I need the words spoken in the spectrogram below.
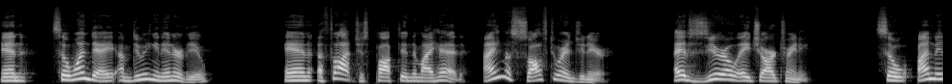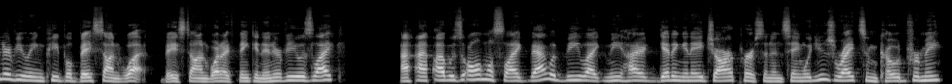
And so one day I'm doing an interview and a thought just popped into my head. I'm a software engineer. I have zero HR training. So I'm interviewing people based on what? Based on what I think an interview is like? I, I, I was almost like that would be like me getting an HR person and saying, Would you just write some code for me?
